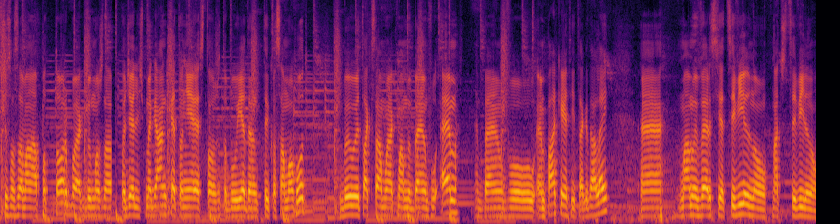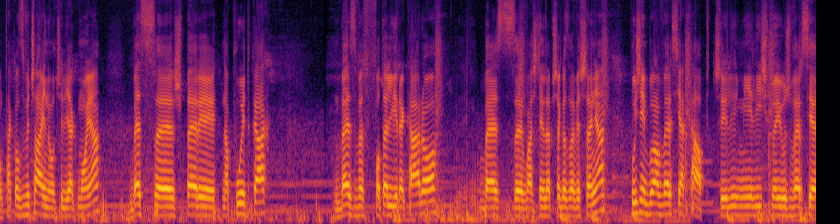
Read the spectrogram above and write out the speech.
przystosowana pod tor, bo jakby można podzielić Megankę, to nie jest to, że to był jeden tylko samochód. Były tak samo jak mamy BMW M, BMW M-Pakiet i tak dalej. E, mamy wersję cywilną, znaczy cywilną, taką zwyczajną, czyli jak moja, bez e, szpery na płytkach, bez foteli Recaro, bez e, właśnie lepszego zawieszenia. Później była wersja Cup, czyli mieliśmy już wersję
